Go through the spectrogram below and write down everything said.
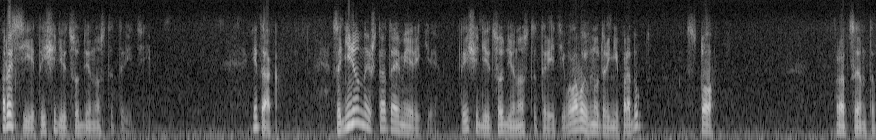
Россия, 1993. Итак, Соединенные Штаты Америки, 1993. Воловой внутренний продукт 100 процентов.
